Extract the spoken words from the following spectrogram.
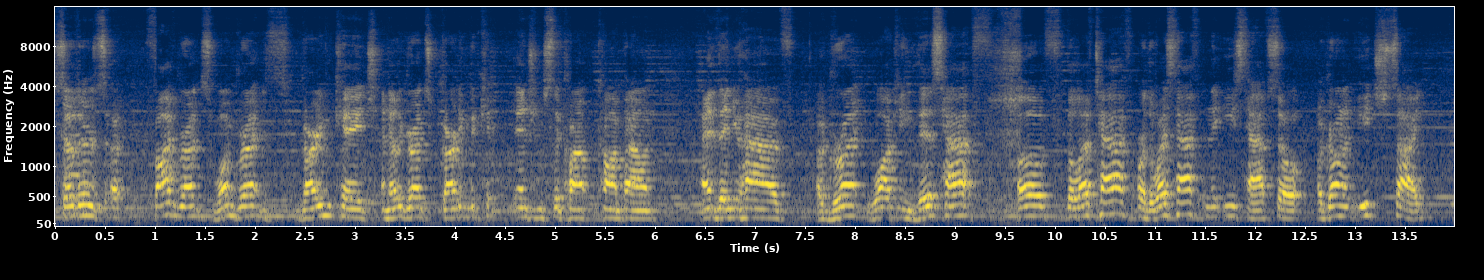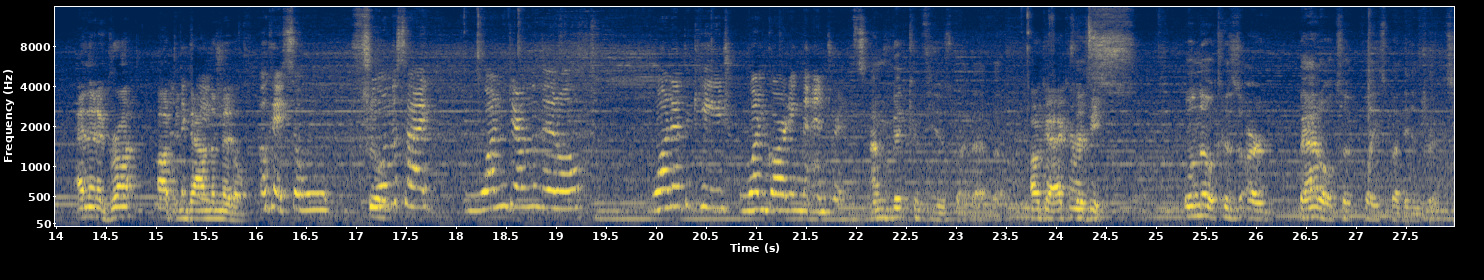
So there's uh, five grunts. One grunt is guarding the cage. Another grunt's guarding the ca- entrance to the com- compound, and then you have a grunt walking this half of the left half, or the west half, and the east half. So a grunt on each side, and then a grunt up and the down the middle. Okay, so two So- on the side, one down the middle, one at the cage, one guarding the entrance. I'm a bit confused by that though. Okay, I can repeat. 'Cause- Well, no, because our battle took place by the entrance.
